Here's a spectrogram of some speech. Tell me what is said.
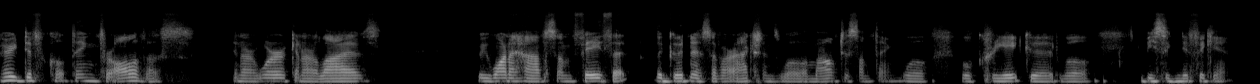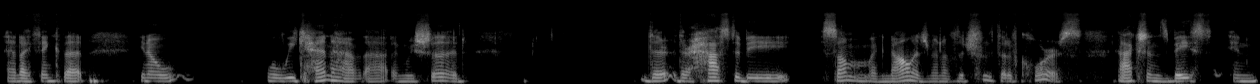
very difficult thing for all of us in our work and our lives we want to have some faith that the goodness of our actions will amount to something will will create good will be significant. And i think that you know well we can have that and we should. There there has to be some acknowledgement of the truth that of course actions based in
